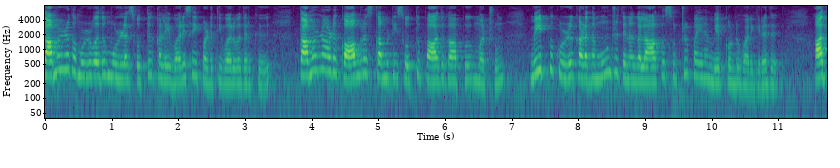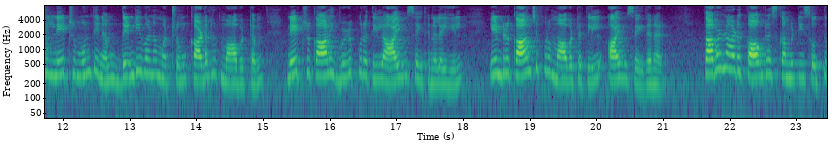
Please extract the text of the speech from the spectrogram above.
தமிழகம் முழுவதும் உள்ள சொத்துக்களை வரிசைப்படுத்தி வருவதற்கு தமிழ்நாடு காங்கிரஸ் கமிட்டி சொத்து பாதுகாப்பு மற்றும் மீட்பு குழு கடந்த மூன்று தினங்களாக சுற்றுப்பயணம் மேற்கொண்டு வருகிறது. அதில் நேற்று முன்தினம் திண்டிவனம் மற்றும் கடலூர் மாவட்டம் நேற்று காலை விழுப்புரத்தில் ஆய்வு செய்த நிலையில் இன்று காஞ்சிபுரம் மாவட்டத்தில் ஆய்வு செய்தனர். தமிழ்நாடு காங்கிரஸ் கமிட்டி சொத்து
